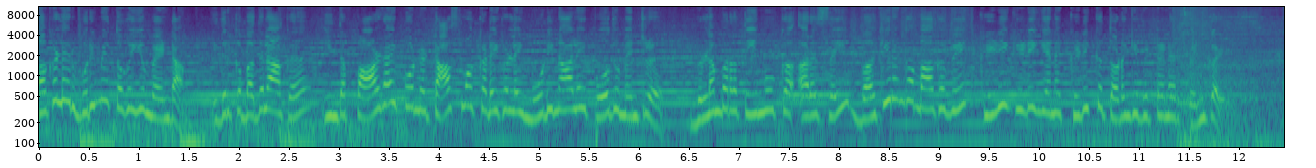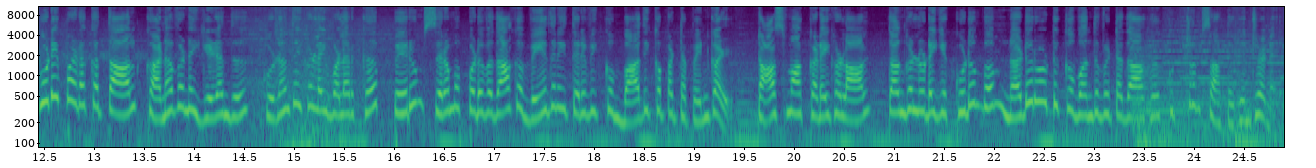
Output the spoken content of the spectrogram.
மகளிர் உரிமை தொகையும் வேண்டாம். இதற்கு பதிலாக இந்த பாழாய் போன டாஸ்மாக் கடைகளை மூடினாலே போதும் என்று விளம்பர திமுக அரசை பகிரங்கமாகவே கிழி கிழி என கிழிக்க தொடங்கிவிட்டனர் பெண்கள். குடிப்பழக்கத்தால் கணவனை இழந்து குழந்தைகளை வளர்க்க பெரும் சிரமப்படுவதாக வேதனை தெரிவிக்கும் பாதிக்கப்பட்ட பெண்கள் டாஸ்மாக் கடைகளால் தங்களுடைய குடும்பம் நடுரோட்டுக்கு வந்துவிட்டதாக குற்றம் சாட்டுகின்றனர்.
